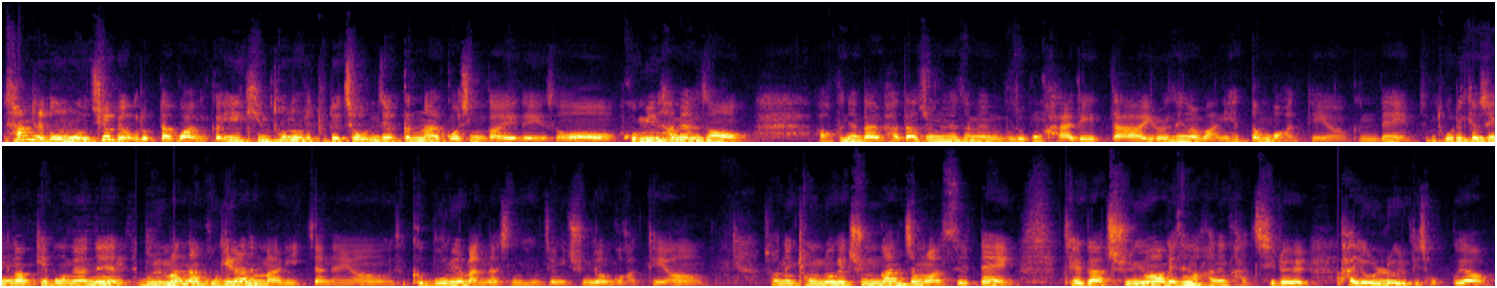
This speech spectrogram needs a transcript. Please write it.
사람들이 너무 취업이 어렵다고 하니까 이 긴 터널이 도대체 언제 끝날 것인가에 대해서 고민하면서 아 그냥 날 받아주는 회사면 무조건 가야 되겠다 이런 생각을 많이 했던 것 같아요. 근데 지금 돌이켜 생각해 보면은 물 만난 고기라는 말이 있잖아요. 그래서 그 물을 만나시는 게 굉장히 중요한 것 같아요. 저는 경력의 중간쯤 왔을 때 제가 중요하게 생각하는 가치를 다 열로 이렇게 적고요.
